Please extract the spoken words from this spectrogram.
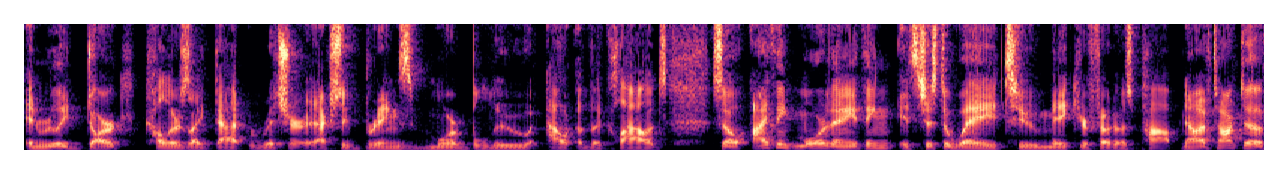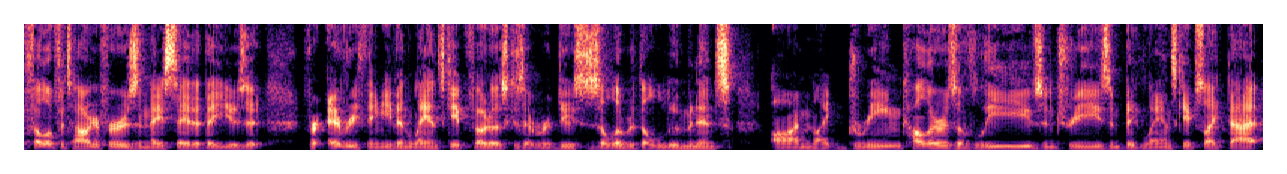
and really dark colors like that richer. It actually brings more blue out of the clouds. So I think more than anything, it's just a way to make your photos pop. Now, I've talked to fellow photographers and they say that they use it for everything, even landscape photos, because it reduces a little bit of the luminance on like green colors of leaves and trees and big landscapes like that.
